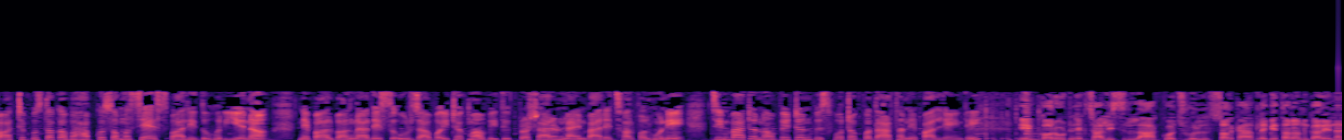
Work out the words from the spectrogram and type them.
पाठ्य पुस्तक अभावको समस्या यसपालि दोहोरिएन। नेपाल बंगलादेश ऊर्जा बैठकमा विद्युत प्रसारण लाइनबारे छलफल हुने चीनबाट नब्बे टन विस्फोटक पदार्थ नेपाल ल्याइँदै। एक करोड़ एकचालिस लाखको झुल सरकारले वितरण गरेन।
